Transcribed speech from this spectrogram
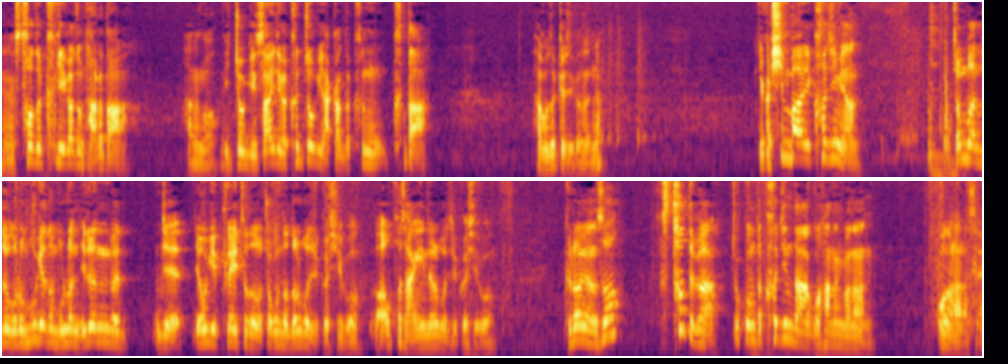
예, stud 크기가 좀 다르다 하는 거. 이쪽이 사이즈가 큰 쪽이 약간 더 큰 크다 하고 느껴지거든요. 그러니까 신발이 커지면 전반적으로 무게도 물론 이런 거 이제 여기 플레이트도 조금 더 넓어질 것이고 아우퍼 장이 넓어질 것이고 그러면서 스터드가 조금 더 커진다고 하는 거는 오늘 알았어요.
